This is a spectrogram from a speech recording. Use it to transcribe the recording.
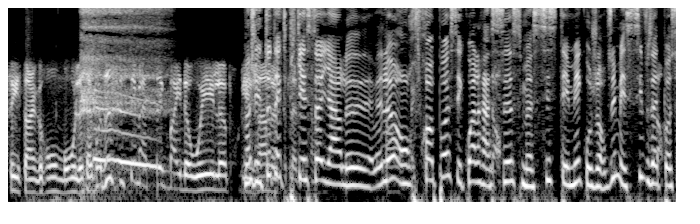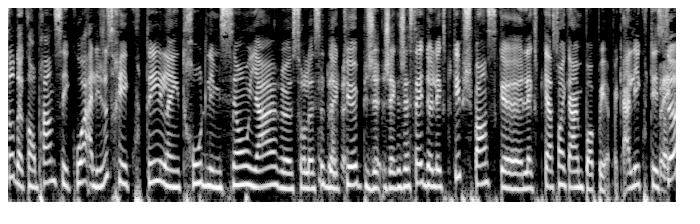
sais, c'est un gros mot. Là. Ça pas dire systématique, by the way. Là, pour Moi, j'ai tout expliqué ça hier. Là, là on ne fera pas c'est quoi le racisme systémique aujourd'hui, mais si vous n'êtes pas sûr de comprendre c'est quoi, allez juste réécouté l'intro de l'émission hier euh, sur le site de Cube, puis j'essaie de l'expliquer, puis je pense que l'explication est quand même pas pire. Fait allez écouter ben, ça.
